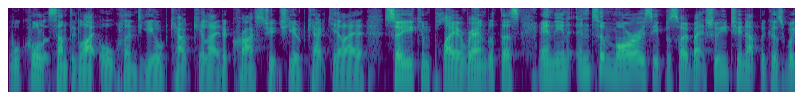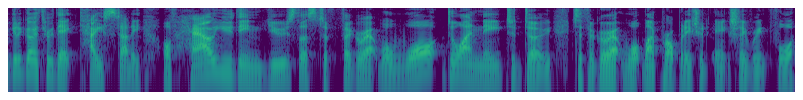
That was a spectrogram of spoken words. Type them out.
we'll call it something like Auckland Yield Calculator, Christchurch Yield Calculator, so you can play around with this. And then in tomorrow's episode, make sure you tune up because we're going to go through that case study of how you then use this to figure out, well, what do I need to do to figure out what my property should actually rent for?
